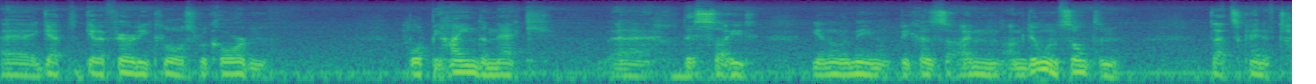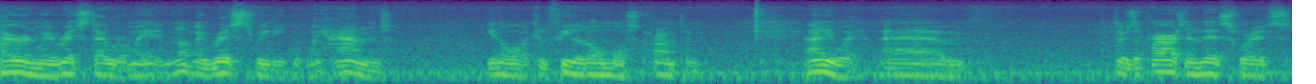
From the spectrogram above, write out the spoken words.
Uh, get get a fairly close recording, but behind the neck, uh, this side, you know what I mean? Because I'm I'm doing something that's kind of tiring my wrist out, or my not my wrist really, but my hand. You know, I can feel it almost cramping. Anyway, um, there's a part in this where it's.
